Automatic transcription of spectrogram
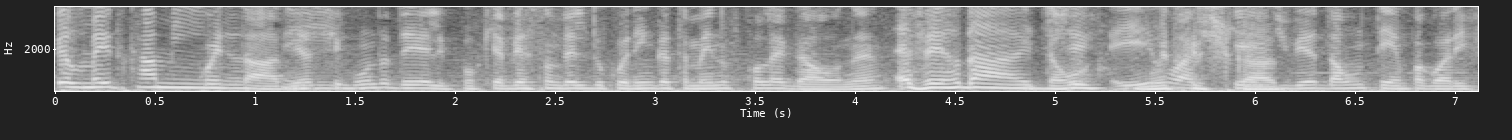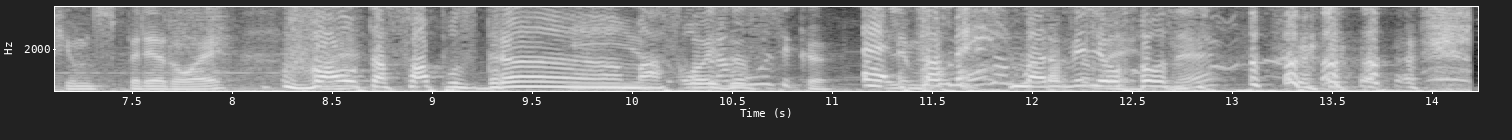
pelo meio do caminho. Coitado. E a assim. segunda dele, porque a versão dele do Coringa também não ficou legal, né? É verdade. Então, eu Muito acho que ele criticado. devia dar um tempo agora em filme de super-herói. Volta só pros dramas, Isso. as Ou pra coisas. música. É, Ele muito também, maravilhoso. também, né?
